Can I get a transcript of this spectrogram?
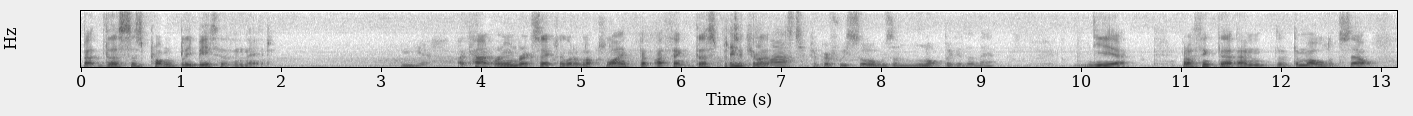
but this is probably better than that. Yeah. I can't remember exactly what it looks like, but I think this particular. I think the last hippogriff we saw was a lot bigger than that. yeah. But I think the um the, the mold itself,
